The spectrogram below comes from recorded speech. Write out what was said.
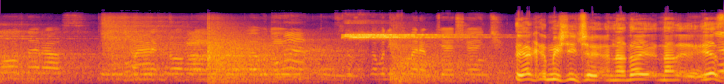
No teraz pełni zawodnik z numerem 10. Jak myślicie, nadaje, nada, jest?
